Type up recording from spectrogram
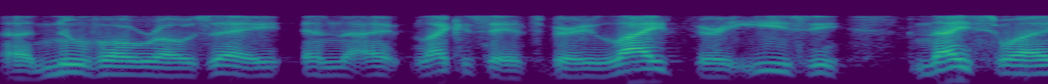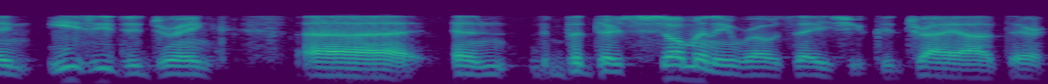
a Nouveau Rosé. And I, like I say, it's very light, very easy, nice wine, easy to drink, uh, and but there's so many rosés you could try out there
